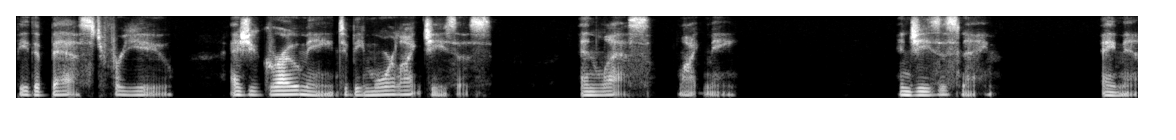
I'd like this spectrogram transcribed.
be the best for you as you grow me to be more like Jesus and less like me. In Jesus' name, amen.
